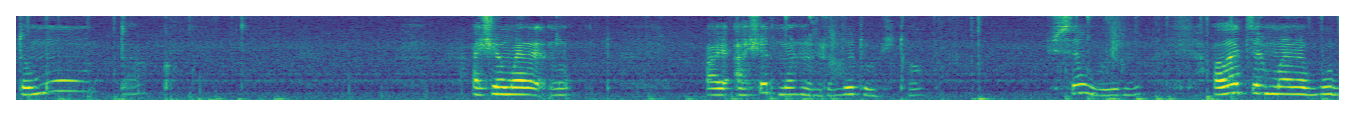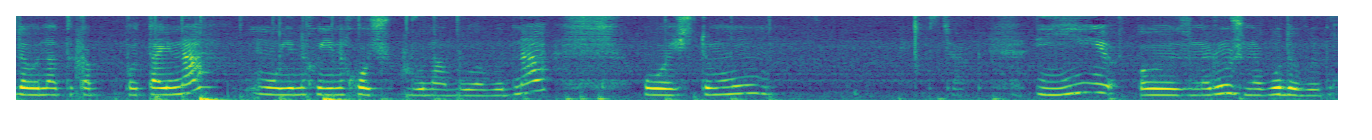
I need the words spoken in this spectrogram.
Тому так. А ще в мене, ну. А, а ще можна зробити ось так. Все видно. Але це в мене буде вона така потайна. Ну, я не, я не хочу, щоб вона була видна. Ось тому так. Її е, знаружи не буде видно.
